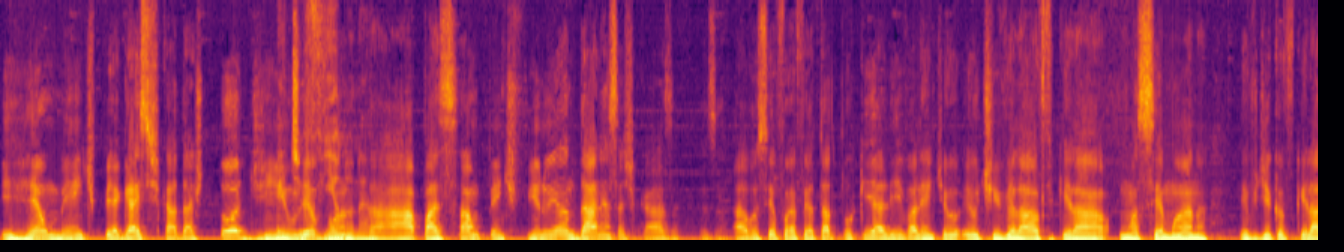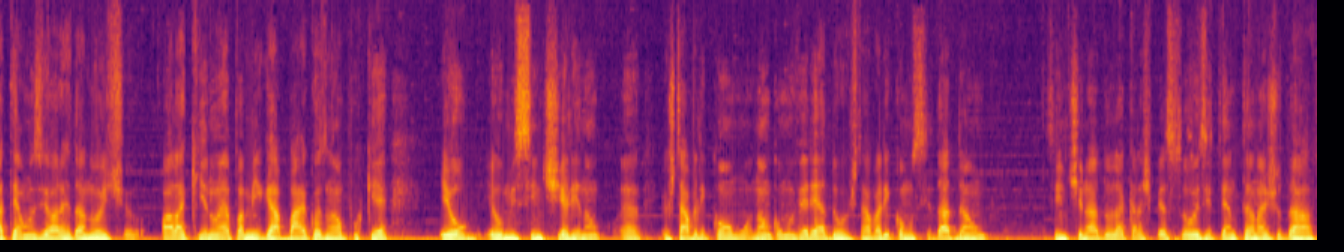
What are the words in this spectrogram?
e realmente pegar esses cadastros todinho, pente levantar, fino, né? passar um pente fino e andar nessas casas. Exato. Ah, você foi afetado porque ali, Valente, eu, eu tive lá, eu fiquei lá uma semana, teve dia que eu fiquei lá até 11 horas da noite. Eu falo aqui não é para me gabar, coisa não, porque eu, eu me senti ali, não, eh, eu estava ali como, não como vereador, estava ali como cidadão, sentindo a dor daquelas pessoas e tentando ajudá-las.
